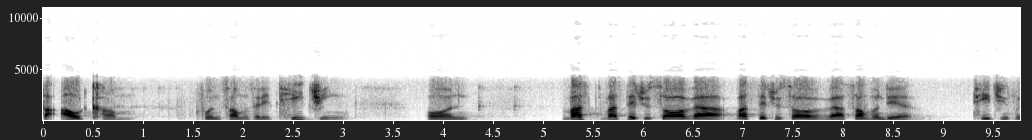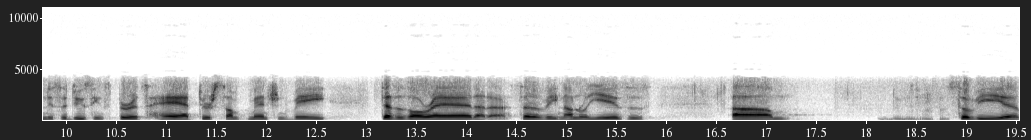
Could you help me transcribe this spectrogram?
the outcome von some of the teaching was was did you saw was did you saw war some von der teaching von the seducing spirits had. There's some mention wie das ist alright oder so wie ein anderer Jesus. Um so wie uh,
